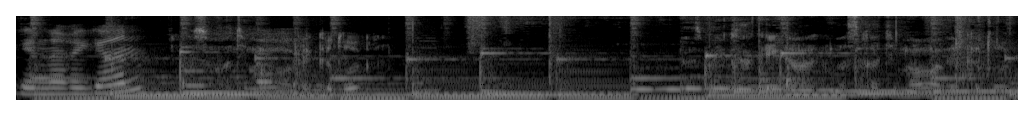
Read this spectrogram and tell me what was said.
generieren. Hast du gerade die Mauer weggedrückt? Das ist mir kacke egal. Du hast gerade die Mauer weggedrückt.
